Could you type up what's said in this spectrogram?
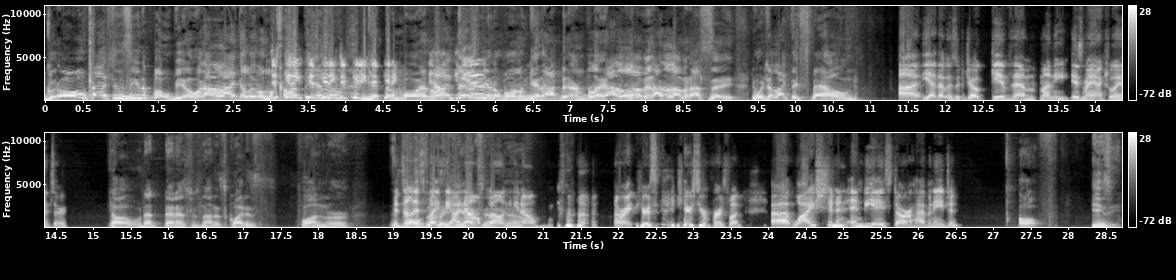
Good old fashioned xenophobia. What I like a little Just kidding, just kidding, just kidding, get just kidding. Boys Now, right there in uniform and get out there and play. I love it. I love it. I say. Would you like to expound? Uh, yeah, that was a joke. Give them money is my actual answer. Oh, that that answer is not as quite as fun or. It's not as spicy. I know. accent, well, yeah. you know. All right. Here's here's your first one. Uh, why should an NBA star have an agent? Oh, easy.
